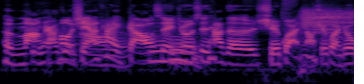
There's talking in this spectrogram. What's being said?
很忙，然后血压太高，所以就是他的血管脑血管就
